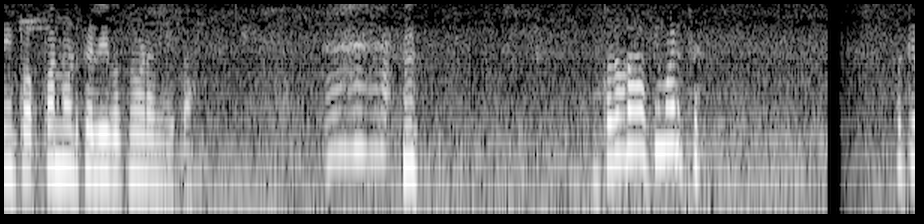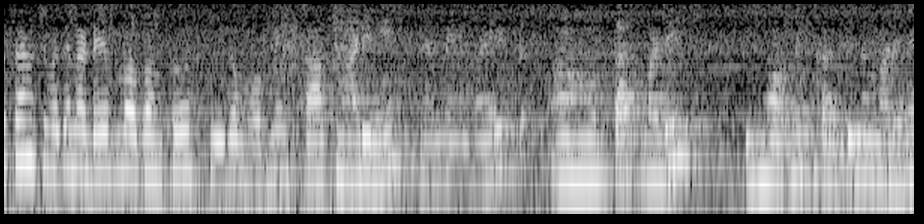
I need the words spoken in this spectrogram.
ನಿಮ್ಮ ಪಪ್ಪ ನೋಡಿ ಕಲಿಬೇಕು ನೋಡ ಪಡ ಹಸಿ ಮಾಡ್ಸ. ಓಕೆ ಫ್ರೆಂಡ್ಸ್ ಇವತ್ತಿನ ಡೇ ಬ್ಲಾಗ್ ಅಂತೂ ಈಗ ಮಾರ್ನಿಂಗ್ ಸ್ಟಾರ್ಟ್ ಮಾಡೀನಿ. ಸ್ಟಾರ್ಟ್ ಮಾಡಿ ಈಗ ಮಾರ್ನಿಂಗ್ ಕಂಟಿನ್ಯೂ ಮಾಡಿದೆ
